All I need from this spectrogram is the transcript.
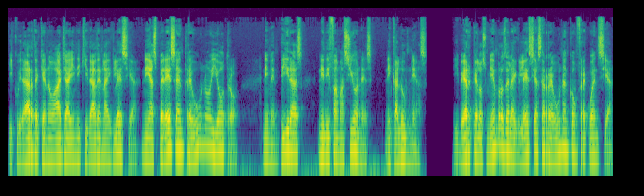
y cuidar de que no haya iniquidad en la Iglesia, ni aspereza entre uno y otro, ni mentiras, ni difamaciones, ni calumnias, y ver que los miembros de la Iglesia se reúnan con frecuencia,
